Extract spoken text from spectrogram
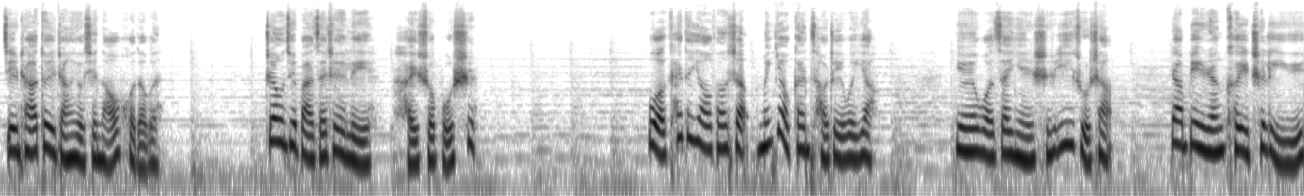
警察队长有些恼火的问：“证据摆在这里，还说不是？我开的药方上没有甘草这味药，因为我在饮食医嘱上。”让病人可以吃鲤鱼，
